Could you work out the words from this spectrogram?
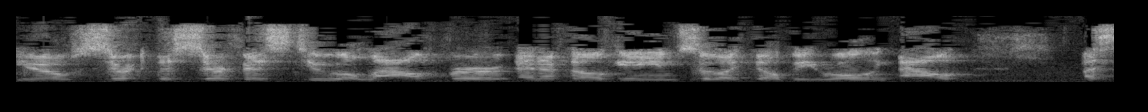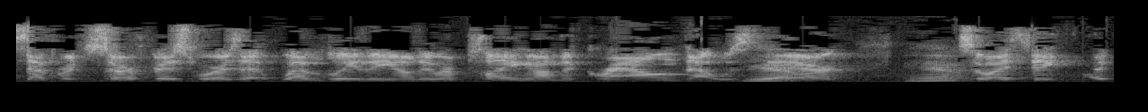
you know, sur- the surface to allow for NFL games, so like they'll be rolling out a separate surface, whereas at Wembley, you know, they were playing on the ground that was Yeah. there. Yeah. So I think that,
